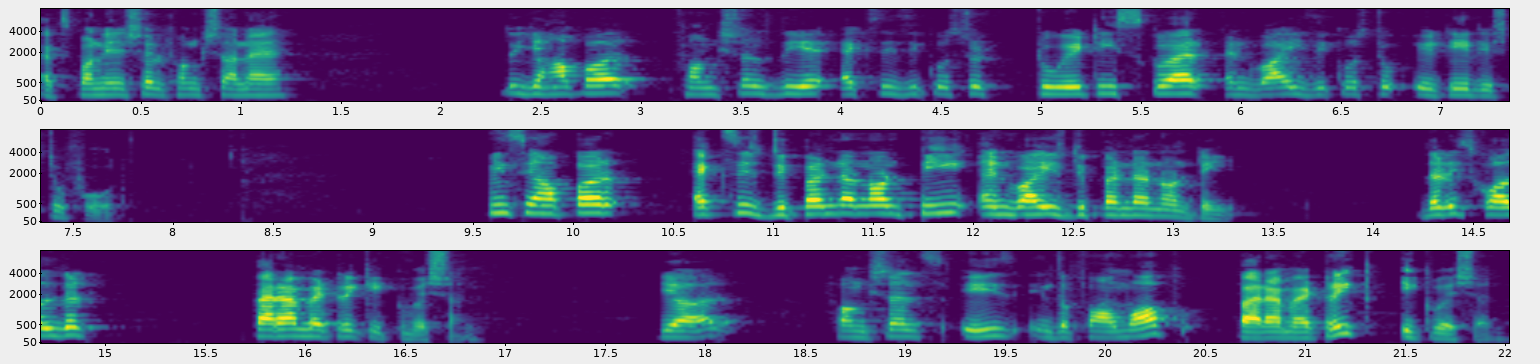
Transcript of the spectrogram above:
एक्सपोनेंशियल फ़ंक्शन है। तो यहाँ पर फ़ंक्शंस दिए x is equal to two at square and y is equal to at raise to four means यहाँ पर x is dependent on t and y is dependent on t. That is called the parametric equation यार functions is in the form of parametric equation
